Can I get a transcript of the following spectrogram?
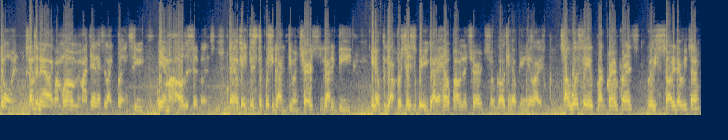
doing. Something that like my mom and my dad had to like put into me and my other siblings. That okay, this is what you got to do in church. You got to be, you know, if you got to participate. You got to help out in the church so God can help you in your life. So I would say my grandparents really started everything.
